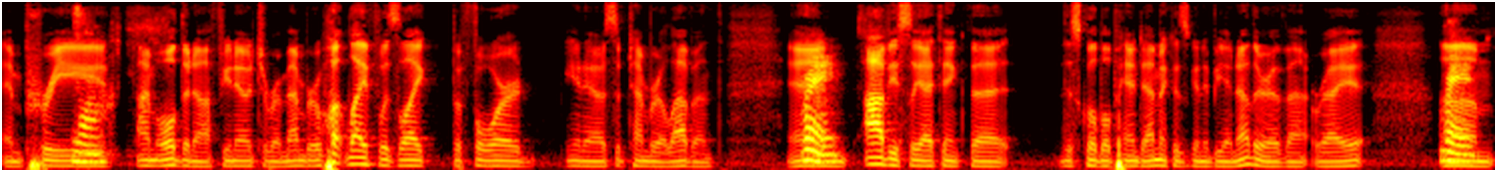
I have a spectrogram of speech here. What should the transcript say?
and pre. Yeah. I'm old enough, you know, to remember what life was like before you know September 11th, and right. obviously, I think that this global pandemic is going to be another event, right? Right. Um,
